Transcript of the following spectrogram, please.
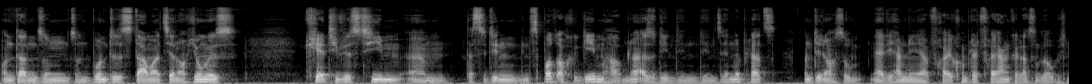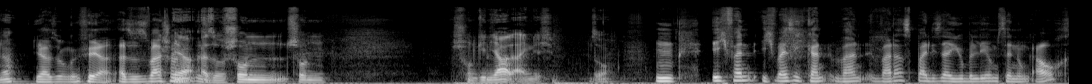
Und dann so ein, so ein buntes, damals ja noch junges, kreatives Team, ähm, mhm. dass sie den, den Spot auch gegeben haben, ne? also den, den, den Sendeplatz. Und den auch so, ja, die haben den ja frei, komplett frei Hand gelassen, glaube ich, ne? Ja, so ungefähr. Also es war schon. Ja, also schon, schon, schon genial eigentlich. So. Hm, ich fand, ich weiß nicht, war, war das bei dieser Jubiläumssendung auch?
